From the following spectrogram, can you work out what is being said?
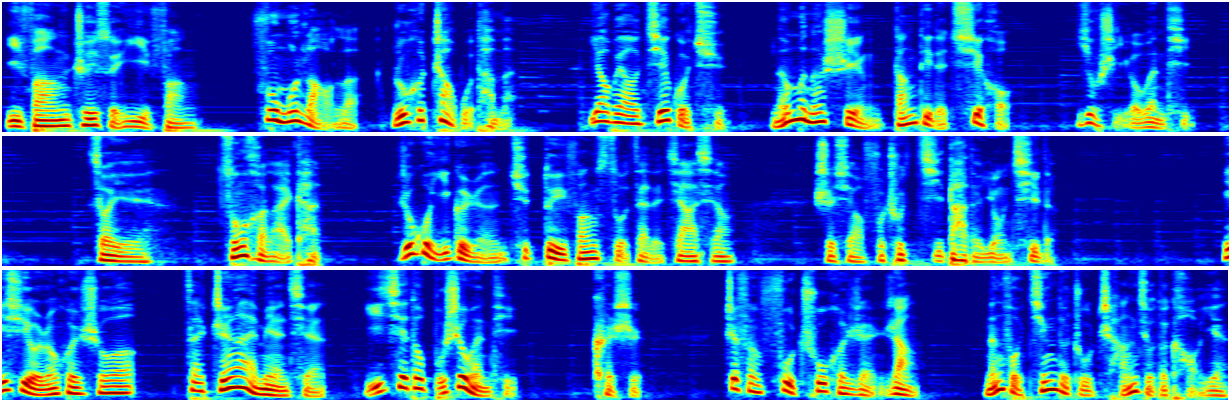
一方追随一方，父母老了如何照顾他们？要不要接过去？能不能适应当地的气候，又是一个问题。所以，综合来看，如果一个人去对方所在的家乡，是需要付出极大的勇气的。也许有人会说，在真爱面前，一切都不是问题。可是，这份付出和忍让，能否经得住长久的考验，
